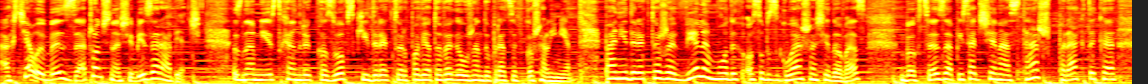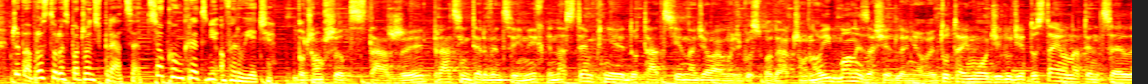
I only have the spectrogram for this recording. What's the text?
a chciałyby zacząć na siebie zarabiać. Z nami jest Henryk Kozłowski, dyrektor Powiatowego Urzędu Pracy w Koszalinie. Panie dyrektorze, wiele młodych osób zgłasza się do Was, bo chce zapisać się na staż, praktykę, czy po prostu rozpocząć pracę. Co konkretnie oferujecie? Począwszy od staży, prac interwencyjnych, następnie dotacje na działalność gospodarczą, no i bony zasiedleniowe. Tutaj młodzi ludzie dostają na ten cel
